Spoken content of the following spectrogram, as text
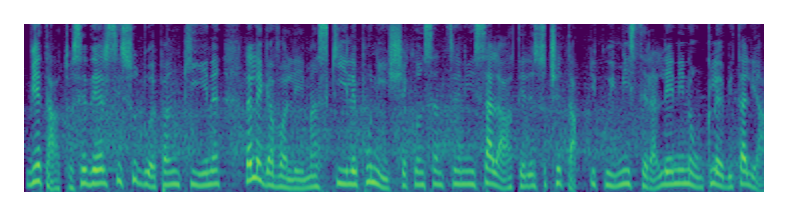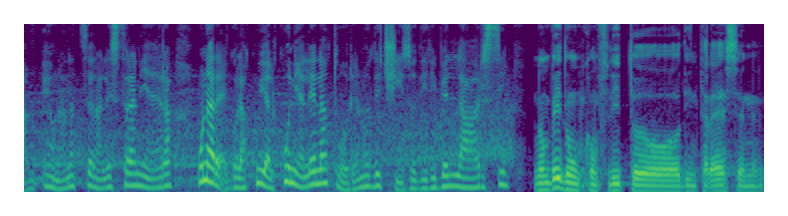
Vietato sedersi su due panchine, la Lega Volley maschile punisce con sanzioni salate le società i cui mister allenino un club italiano e una nazionale straniera, una regola a cui alcuni allenatori hanno deciso di ribellarsi. Non vedo un conflitto di interesse nel,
